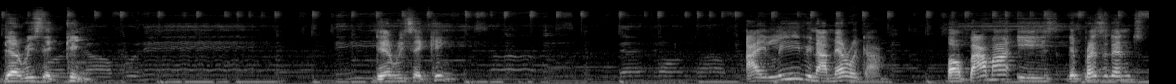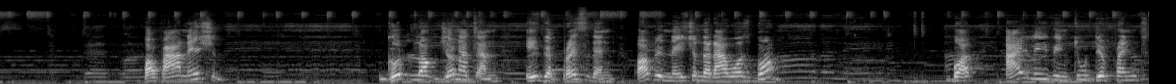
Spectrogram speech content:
There is a king. There is a king. I live in America. Obama is the president of our nation. Goodluck Jonathan is the president of the nation that I was born. But I live in two different.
